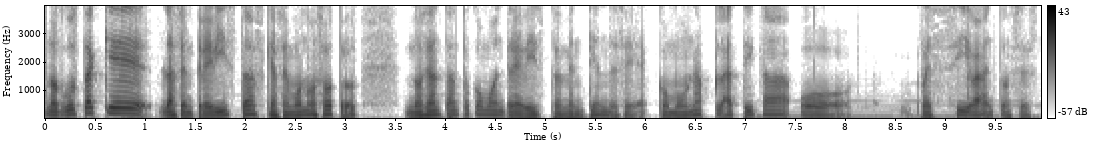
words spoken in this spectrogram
Nos gusta que las entrevistas que hacemos nosotros no sean tanto como entrevistas, ¿me entiendes? Eh, como una plática o pues sí, va, entonces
